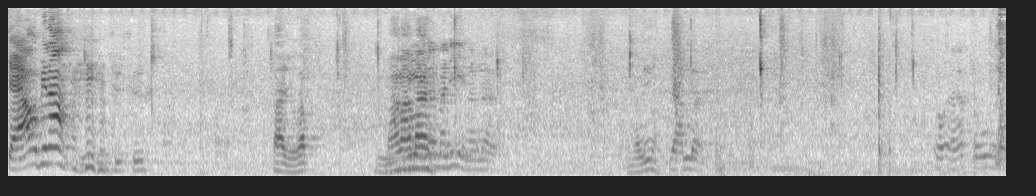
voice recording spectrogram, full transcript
แจ๋วพี่นั่งได้อยู่ครับ มามามามาดินั่เดี๋ยวอย โอ้แอปรู้นะ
